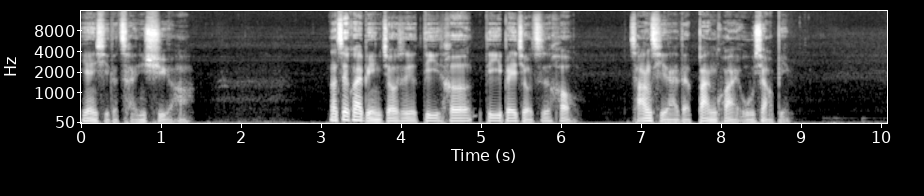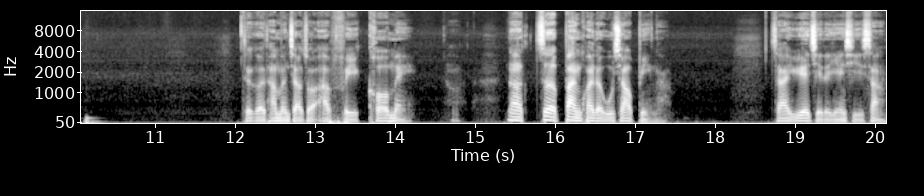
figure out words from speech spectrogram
宴席的程序哈。那这块饼就是第喝第一杯酒之后。藏起来的半块无效饼，这个他们叫做阿菲科美啊。那这半块的无效饼啊，在逾越节的筵席上，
